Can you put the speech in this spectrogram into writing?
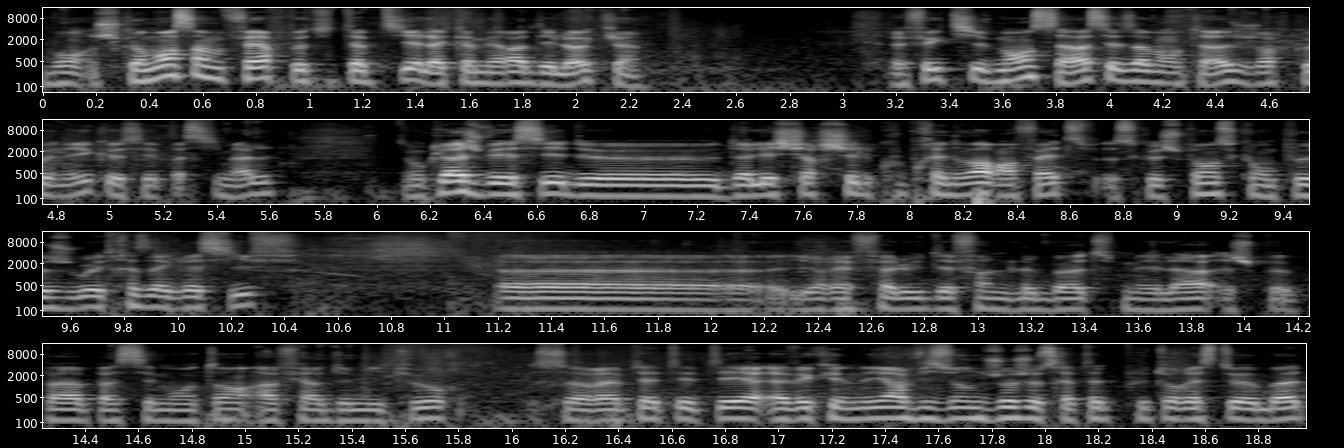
Bon, je commence à me faire petit à petit à la caméra des locks. Effectivement, ça a ses avantages, je reconnais que c'est pas si mal. Donc là, je vais essayer d'aller chercher le coup près noir en fait, parce que je pense qu'on peut jouer très agressif. Euh, il aurait fallu défendre le bot, mais là, je peux pas passer mon temps à faire demi-tour. Ça aurait peut-être été, avec une meilleure vision de jeu, je serais peut-être plutôt resté au bot,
